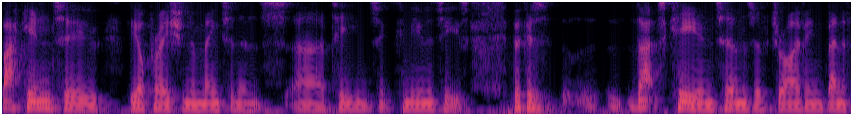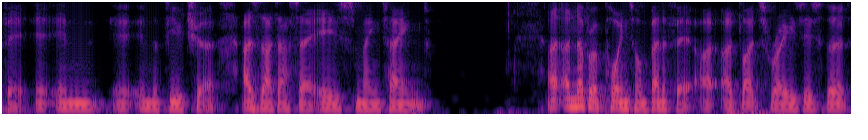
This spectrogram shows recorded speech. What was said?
back into the operation and maintenance uh, teams and communities, because that's key in terms of driving benefit in in the future as that asset is maintained. Another point on benefit I'd like to raise is that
